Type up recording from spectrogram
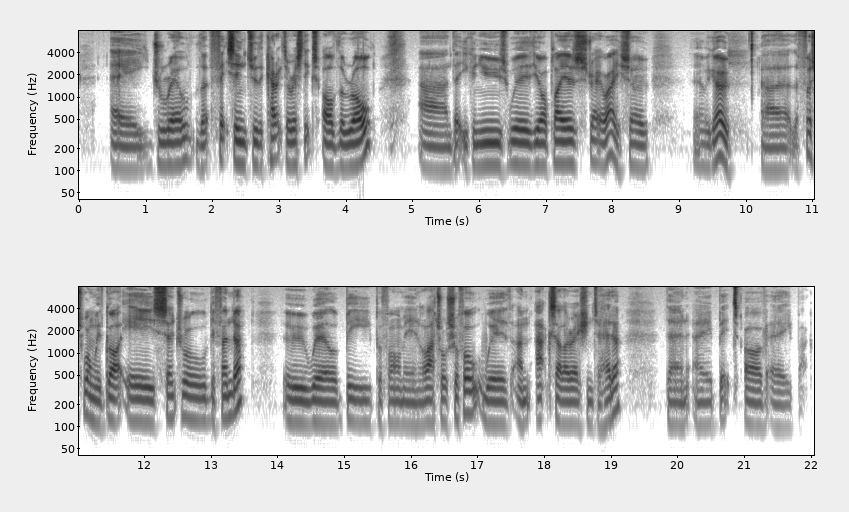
a drill that fits into the characteristics of the role and that you can use with your players straight away. So there we go. Uh, the first one we've got is central defender who will be performing lateral shuffle with an acceleration to header, then a bit of a back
